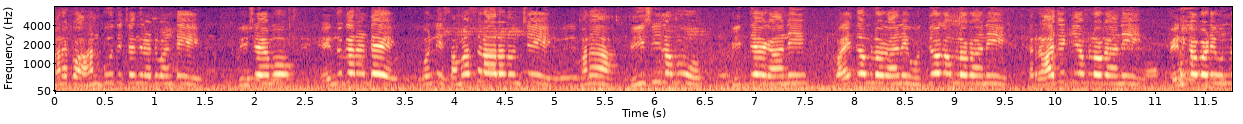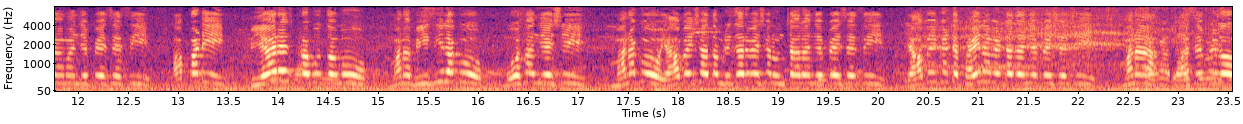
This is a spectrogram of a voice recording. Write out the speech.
మనకు అనుభూతి చెందినటువంటి విషయము ఎందుకనంటే కొన్ని సంవత్సరాల నుంచి మన బీసీలము విద్య కానీ వైద్యంలో కానీ ఉద్యోగంలో కానీ రాజకీయంలో కానీ వెనుకబడి ఉన్నామని చెప్పేసేసి అప్పటి బీఆర్ఎస్ ప్రభుత్వము మన బీసీలకు మోసం చేసి మనకు యాభై శాతం రిజర్వేషన్ ఉంచాలని చెప్పేసేసి యాభై కంటే పైన పెట్టదని చెప్పేసేసి మన అసెంబ్లీలో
